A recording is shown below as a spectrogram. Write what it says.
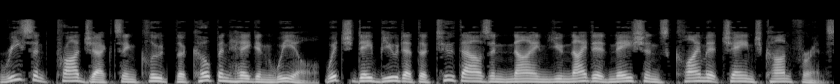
Recent projects include the Copenhagen Wheel, which debuted at the 2009 United Nations Climate Change Conference,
